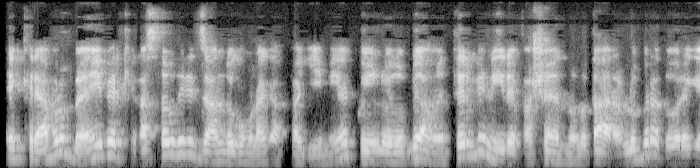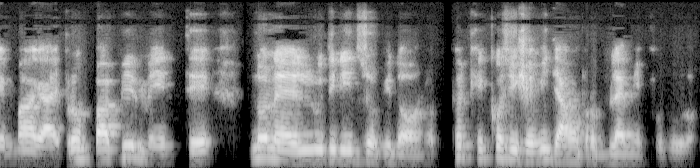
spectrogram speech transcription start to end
e crea problemi perché la sta utilizzando come una cappa chimica e quindi noi dobbiamo intervenire facendo notare all'operatore che magari probabilmente non è l'utilizzo più idoneo, perché così ci evitiamo problemi in futuro.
